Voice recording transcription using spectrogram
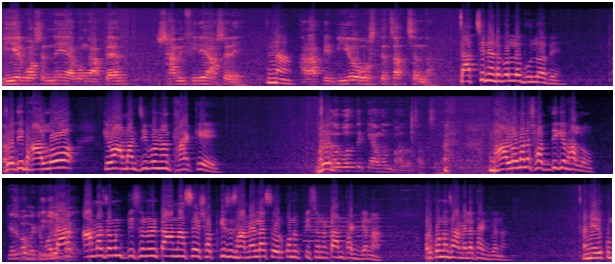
বিয়ে বসেননি এবং আপনার স্বামী ফিরে আসেনি না। আর আপনি বিয়েও বসতে চাচ্ছেন না। চাচ্ছি না এটা বললে ভুল হবে। যদি ভালো কেউ আমার জীবনে থাকে ভালো বলতে কেমন ভালো চাচ্ছেন? ভালো মানে সব দিকে ভালো। কীরকম একটু বলেন। তার আমার যেমন পিছনে টান আছে সবকিছু ঝামেলা আছে ওর কোনো পিছনে টান থাকবে না। ওর কোনো ঝামেলা থাকবে না। আমি এরকম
